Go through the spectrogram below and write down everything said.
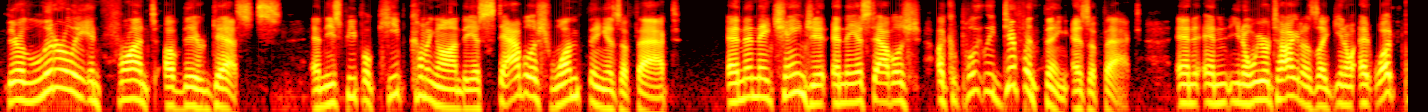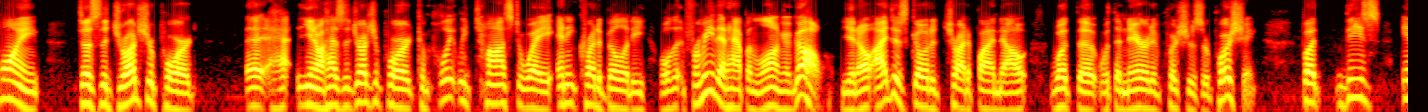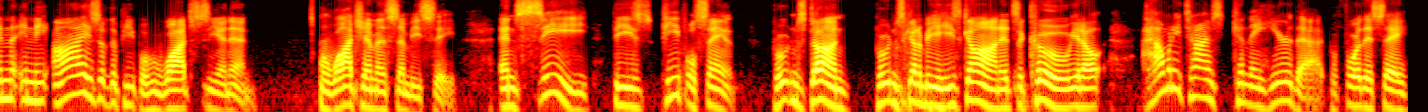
They're literally in front of their guests. And these people keep coming on. They establish one thing as a fact and then they change it and they establish a completely different thing as a fact. And and you know, we were talking. I was like, you know, at what point does the Drudge Report, uh, ha, you know, has the Drudge Report completely tossed away any credibility? Well, for me, that happened long ago. You know, I just go to try to find out what the what the narrative pushers are pushing. But these in the, in the eyes of the people who watch CNN or watch MSNBC and see these people saying Putin's done, Putin's going to be, he's gone. It's a coup. You know, how many times can they hear that before they say,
